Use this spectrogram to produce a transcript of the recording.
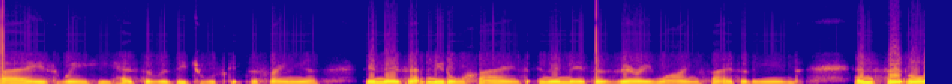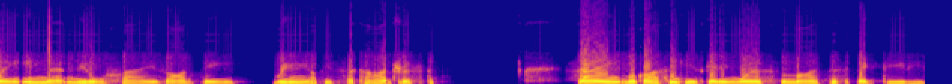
phase where he has the residual schizophrenia, then there's that middle phase, and then there's a very worrying phase at the end. And certainly in that middle phase, I'd be ringing up his psychiatrist saying, look, I think he's getting worse from my perspective. He's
